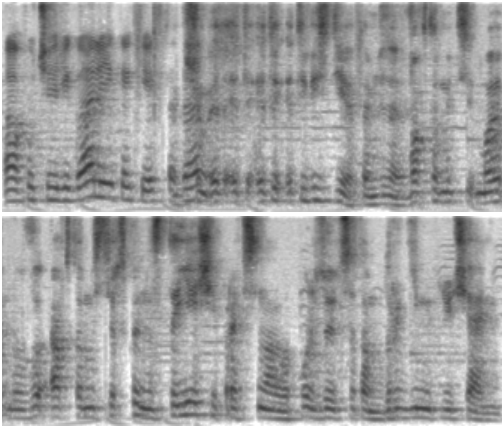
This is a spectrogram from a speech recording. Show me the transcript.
а, куча регалий каких-то. Причем да? это, это, это, это везде, там, не знаю, в, автомати... в автомастерской настоящие профессионалы пользуются там другими ключами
